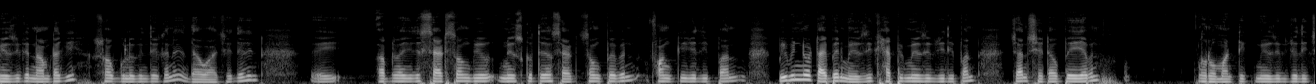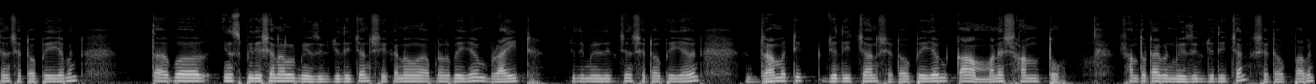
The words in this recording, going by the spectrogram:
মিউজিকের নামটা কি? সবগুলো কিন্তু এখানে দেওয়া আছে। দেখুন, এই আপনারা যদি স্যাড সং মিউজ করতে চান, স্যাড সং পাবেন, ফাঙ্কি যদি পান, বিভিন্ন টাইপের মিউজিক, হ্যাপি মিউজিক যদি পান, চান সেটাও পেয়ে যাবেন। রোমান্টিক মিউজিক যদি চান, সেটাও পেয়ে যাবেন। তারপর ইন্সপিরেশনাল মিউজিক যদি চান, সেখানেও আপনারা পেয়ে যাবেন। ব্রাইট যদি মিউজিক চান, সেটাও পেয়ে যাবেন। ড্রামাটিক যদি চান, সেটাও পেয়ে যাবেন। কাম মানে শান্ত শান্ত টাইপের মিউজিক যদি চান, সেটাও পাবেন।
